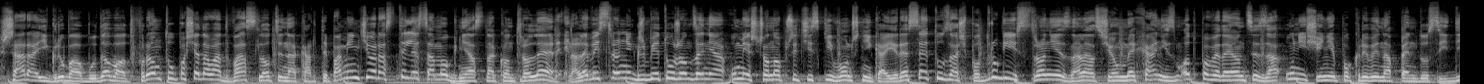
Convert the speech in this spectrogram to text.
Szara i gruba obudowa od frontu posiadała dwa sloty na karty pamięci oraz tyle samo gniazd na kontrolery. Na lewej stronie grzbietu urządzenia umieszczono przyciski włącznika i resetu, zaś po drugiej stronie znalazł się mechanizm odpowiadający za uniesienie pokrywy napędu CD.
